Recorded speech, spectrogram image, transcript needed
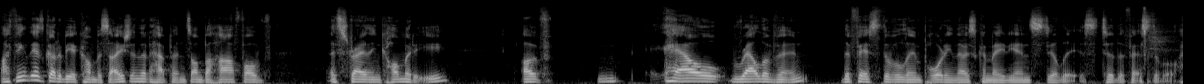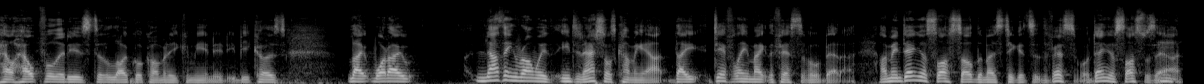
I think there's got to be a conversation that happens on behalf of Australian comedy of how relevant the festival importing those comedians still is to the festival, how helpful it is to the local comedy community. Because, like, what I nothing wrong with internationals coming out. They definitely make the festival better. I mean, Daniel Sloss sold the most tickets at the festival. Daniel Sloss was mm. out,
